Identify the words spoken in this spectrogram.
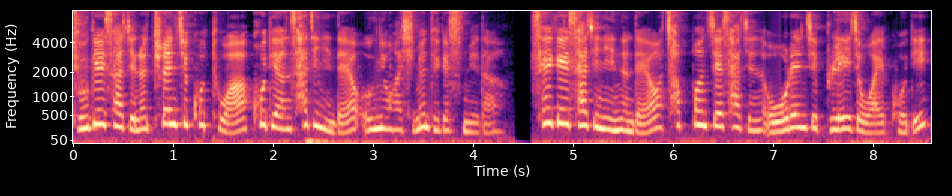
두 개의 사진은 트렌치 코트와 코디한 사진인데요. 응용하시면 되겠습니다. 세 개의 사진이 있는데요. 첫 번째 사진은 오렌지 블레이저와의 코디,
